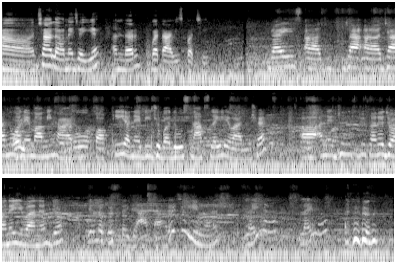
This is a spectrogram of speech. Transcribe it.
હા ચાલો અમે જઈએ અંદર બતાવીશ પછી. ગાઈસ જાનુ અને મામી હારું કોફી અને બીજું બધું સ્નેક્સ લઈ લેવાનું છે. અને જ્યુસ જ્યુસ અને જોને ઈવાને જો. એ લોકો થઈ ગયા. આ તારે છે ઈવાને? લઈ લો લઈ લો.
